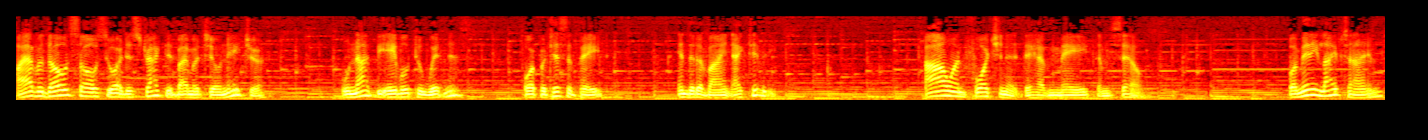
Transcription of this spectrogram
However, those souls who are distracted by material nature will not be able to witness or participate in the divine activities. How unfortunate they have made themselves. For many lifetimes,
